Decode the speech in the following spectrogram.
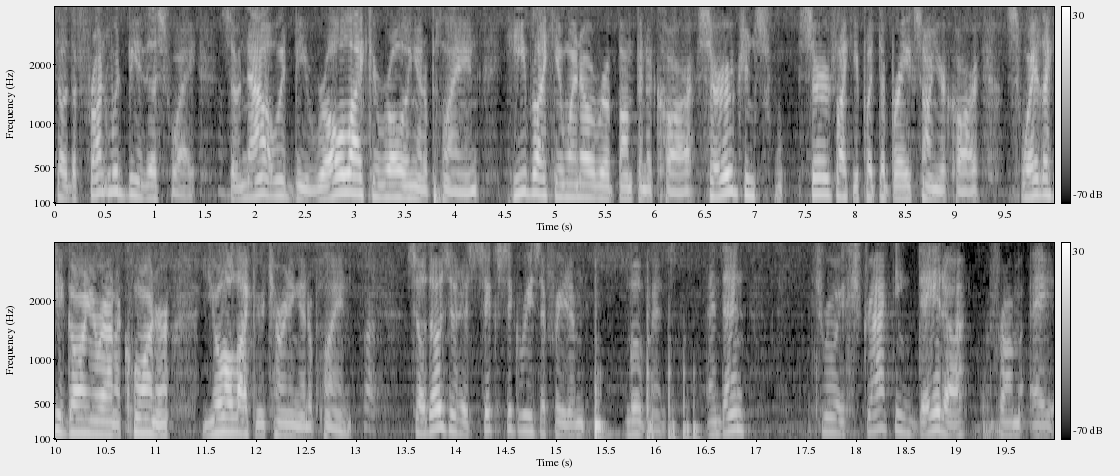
so the front would be this way. So now it would be roll like you're rolling in a plane, heave like you went over a bump in a car, surge and surge like you put the brakes on your car, sway like you're going around a corner, yaw like you're turning in a plane. So those are the six degrees of freedom movements, and then through extracting data from a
